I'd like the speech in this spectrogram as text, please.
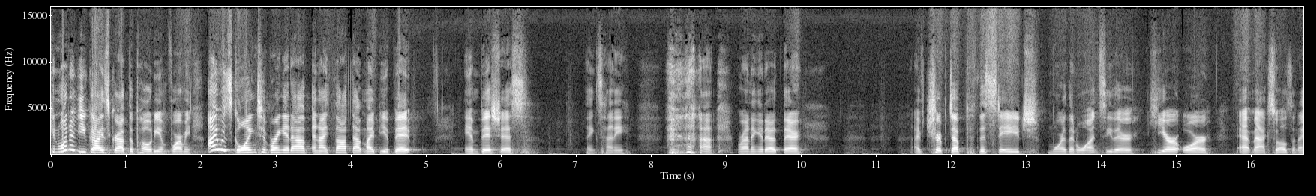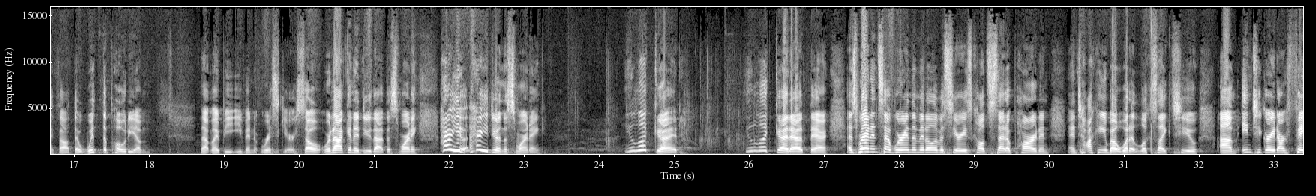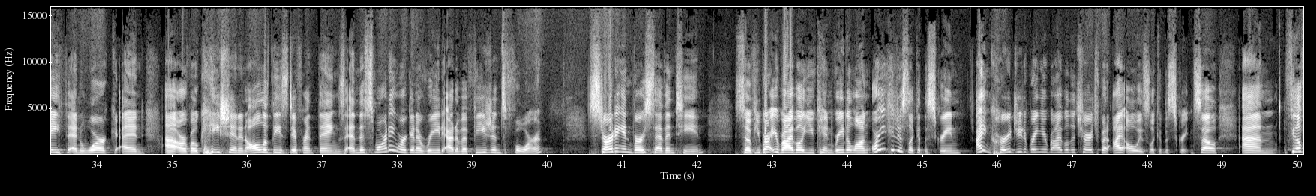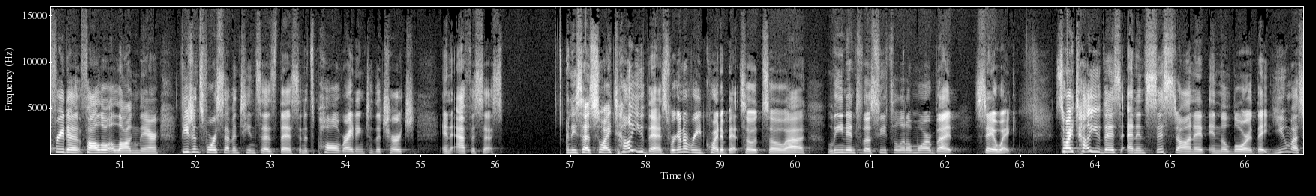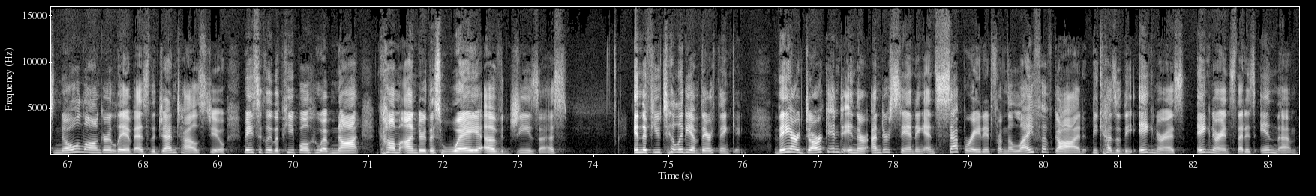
Can one of you guys grab the podium for me? I was going to bring it up, and I thought that might be a bit ambitious. Thanks, honey. Running it out there. I've tripped up the stage more than once, either here or at Maxwell's, and I thought that with the podium, that might be even riskier. So we're not going to do that this morning. How are you? How are you doing this morning? You look good. You look good out there. As Brandon said, we're in the middle of a series called Set Apart and, and talking about what it looks like to um, integrate our faith and work and uh, our vocation and all of these different things. And this morning we're going to read out of Ephesians 4, starting in verse 17. So if you brought your Bible, you can read along, or you can just look at the screen. I encourage you to bring your Bible to church, but I always look at the screen. So um, feel free to follow along there. Ephesians 4:17 says this, and it's Paul writing to the church in Ephesus. And he says, So I tell you this. We're going to read quite a bit, so, so uh, lean into those seats a little more, but stay awake. So I tell you this and insist on it in the Lord that you must no longer live as the Gentiles do, basically, the people who have not come under this way of Jesus, in the futility of their thinking. They are darkened in their understanding and separated from the life of God because of the ignorance, ignorance that is in them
